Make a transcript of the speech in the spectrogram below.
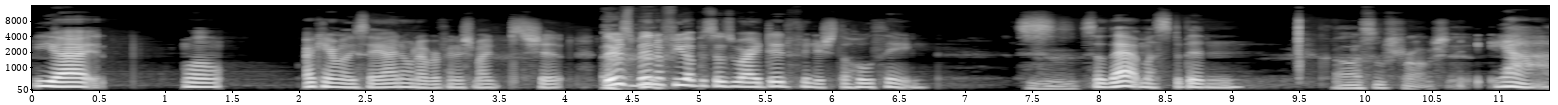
Yeah. Well, I can't really say. I don't ever finish my shit. There's been a few episodes where I did finish the whole thing. Mhm. So that must have been Oh, some strong shit. yeah.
